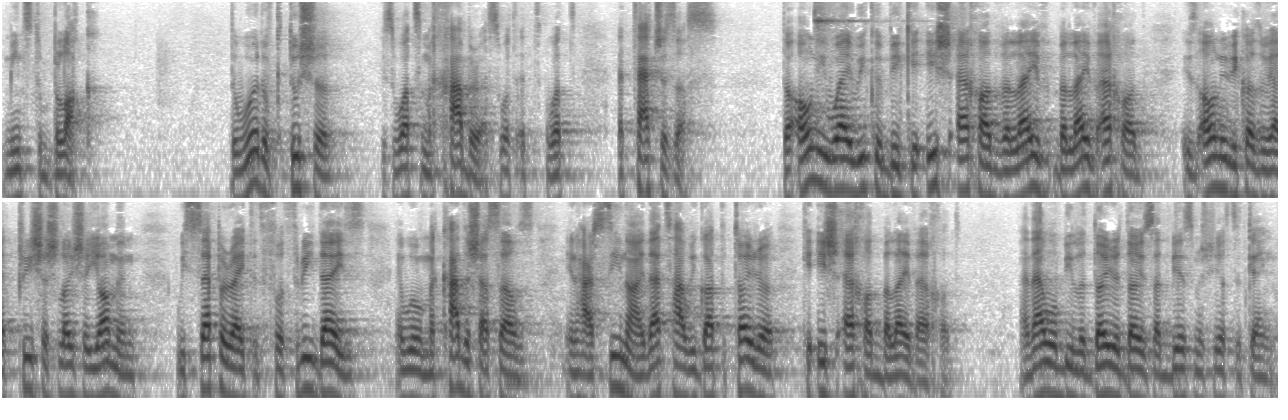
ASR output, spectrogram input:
means to block. The word of kedusha is what's mechaber us, what, what attaches us. The only way we could be keish echad believe echad is only because we had prisha shloisha yomim. We separated for three days and we were mekadosh ourselves in Har Sinai. That's how we got the Torah keish echad believe echad, and that will be ledoyer dois at bias mashiach tzidkenu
